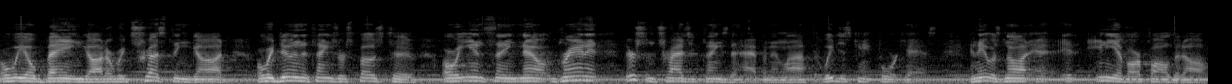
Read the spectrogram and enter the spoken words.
Are we obeying God? Are we trusting God? Are we doing the things we're supposed to? Are we in sync? Now, granted, there's some tragic things that happen in life that we just can't forecast. And it was not uh, any of our fault at all.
